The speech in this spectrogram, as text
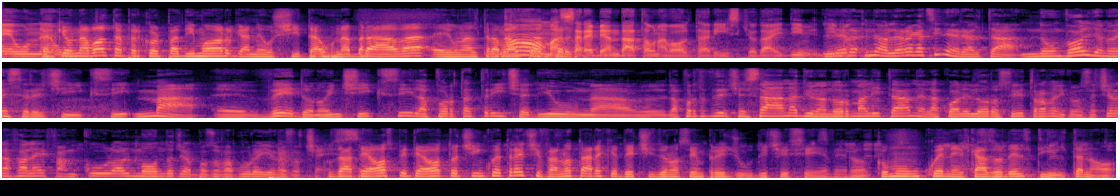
c'è un. Perché un- una volta per colpa di Morgan è uscita una brava e un'altra volta No, ma per- sarebbe andata una volta a rischio. Dai, dimmi. dimmi Le, no, le ragazzine in realtà non vogliono essere Cixi, ma eh, vedono in Cixi la portatrice di una la portatrice sana di una normalità nella quale loro si ritrovano e dicono se ce la fa lei fanculo al mondo, ce la posso fare pure io che so c'è. Scusate, ospite a 853 ci fa notare che decidono sempre i giudici, sì, è vero. Comunque nel caso del tilt no.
